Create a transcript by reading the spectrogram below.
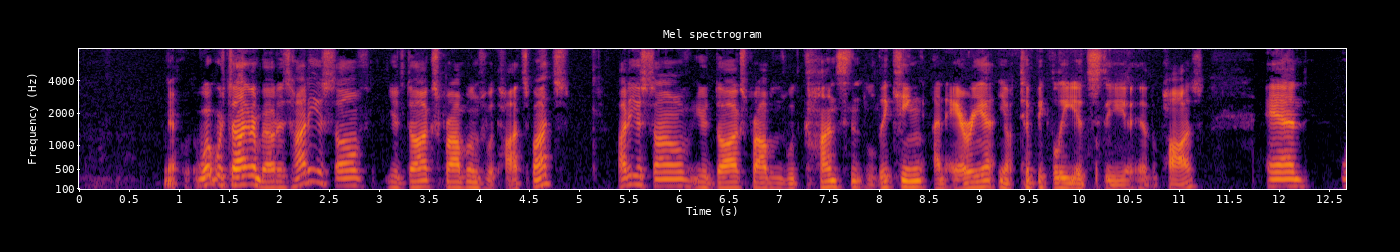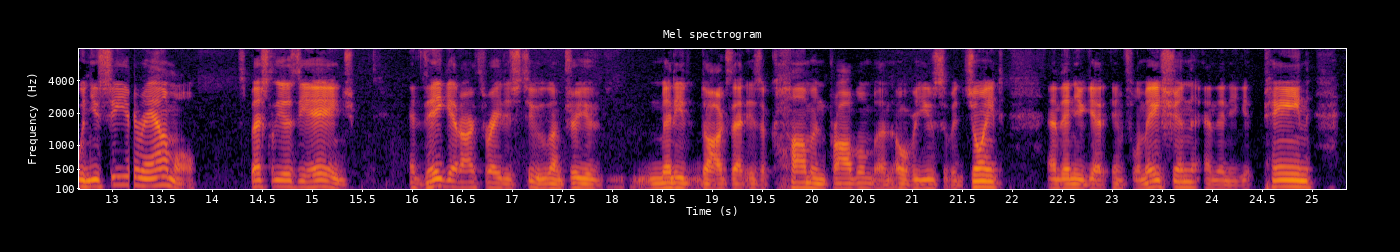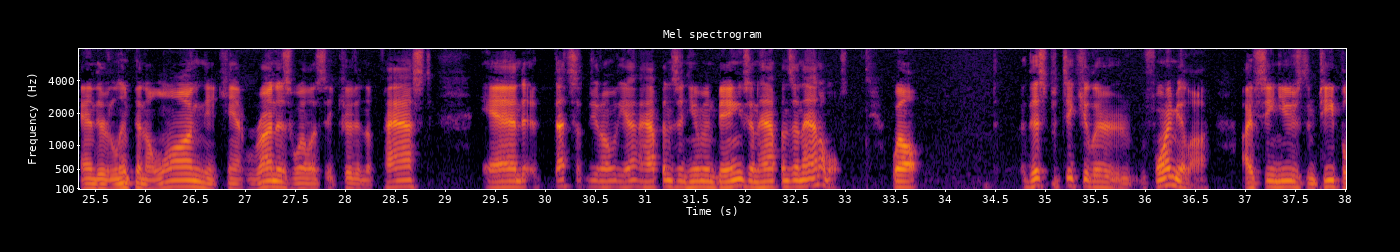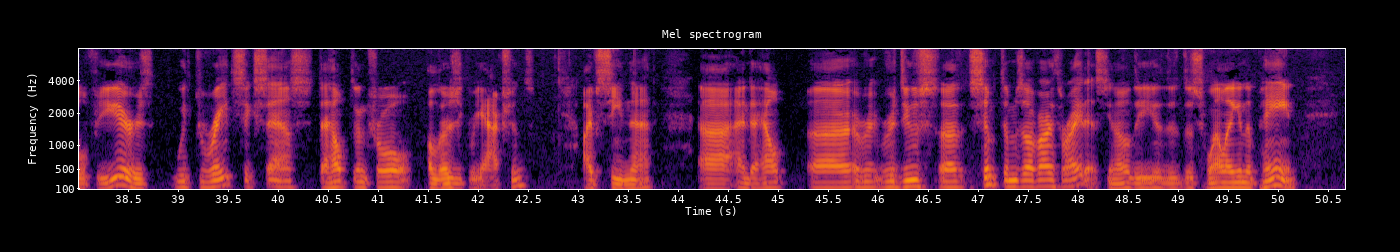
Yeah, what we're talking about is how do you solve your dog's problems with hot spots? How do you solve your dog's problems with constant licking an area? You know, typically it's the uh, the paws. And when you see your animal especially as they age, and they get arthritis too. I'm sure you many dogs that is a common problem, an overuse of a joint, and then you get inflammation, and then you get pain, and they're limping along. They can't run as well as they could in the past, and that's you know yeah happens in human beings and happens in animals. Well, this particular formula I've seen used in people for years with great success to help control allergic reactions. I've seen that uh, and to help uh, re- reduce uh, symptoms of arthritis, you know, the, the, the swelling and the pain.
